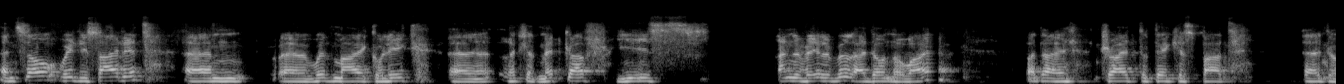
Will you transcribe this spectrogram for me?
And so we decided um, uh, with my colleague uh, Richard Metcalf, he is unavailable, I don't know why, but I tried to take his part uh, to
